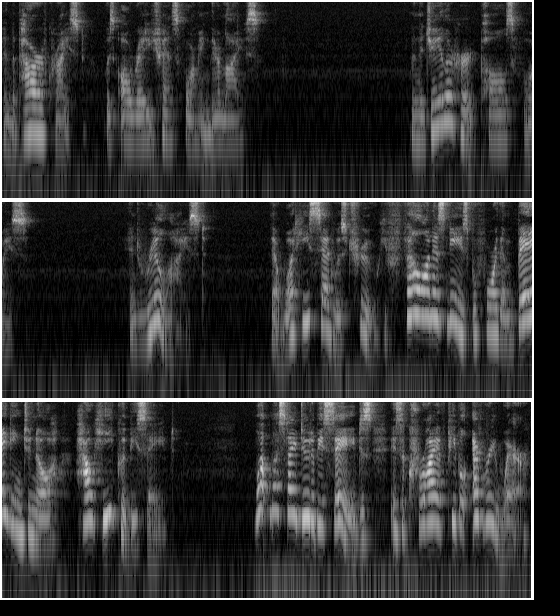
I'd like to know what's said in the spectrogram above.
and the power of Christ was already transforming their lives. When the jailer heard Paul's voice and realized that what he said was true, he fell on his knees before them, begging to know how he could be saved. What must I do to be saved? is, is the cry of people everywhere.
